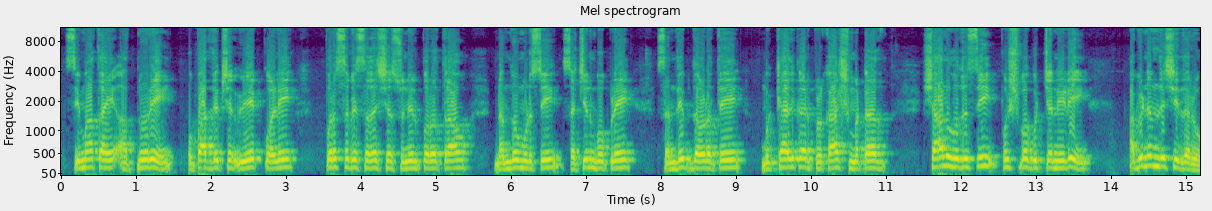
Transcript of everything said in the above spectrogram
ಸೀಮಾತಾಯಿ ಹತ್ನೂರಿ ಉಪಾಧ್ಯಕ್ಷ ವಿವೇಕ್ ಕೋಳಿ, ಪುರಸಭೆ ಸದಸ್ಯ ಸುನಿಲ್ ಪರ್ವತರಾವ್, ನಂದು ಮುಡ್ಸಿ, ಸಚಿನ್ ಬೋಪ್ಳೆ ಸಂದೀಪ್ ದೌಡತೆ, ಮುಖ್ಯಾಧಿಕಾರಿ ಪ್ರಕಾಶ್ ಮಠದ್ ಶಾಲು ಹೊದಿಸಿ ಪುಷ್ಪಗುಚ್ಛ ನೀಡಿ ಅಭಿನಂದಿಸಿದರು.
